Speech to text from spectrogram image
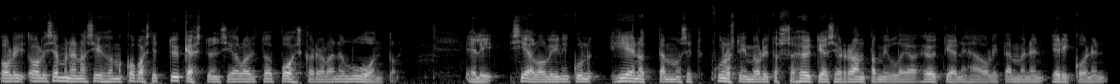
oli, oli semmoinen asia, johon mä kovasti tykästyn, siellä oli tuo pohjoiskarjalainen luonto. Eli siellä oli niin kuin hienot tämmöiset, Kunnosniemi oli tuossa Höytiäisen rantamilla ja Höytiäinenhän oli tämmöinen erikoinen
